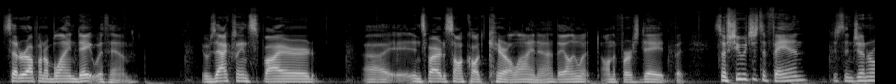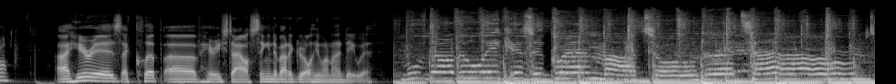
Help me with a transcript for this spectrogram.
set her up on a blind date with him. It was actually inspired. Uh, it inspired a song called Carolina. They only went on the first date, but so she was just a fan, just in general. Uh, here is a clip of Harry Styles singing about a girl he went on a date with. Moved all the way cause her grandma told her towns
